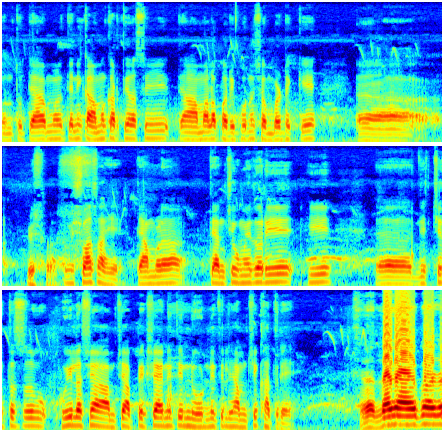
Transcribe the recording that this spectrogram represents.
परंतु त्यामुळे त्यांनी कामं करतील असे त्या आम्हाला परिपूर्ण शंभर टक्के अ, विश्वास. आहे. त्यामुळं त्यांची उमेदवारी ही निश्चितच होईल अशी आमची अपेक्षा आहे आणि ती निवडून येतील ही आमची खात्री आहे. श्रद्धा गायकवाड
